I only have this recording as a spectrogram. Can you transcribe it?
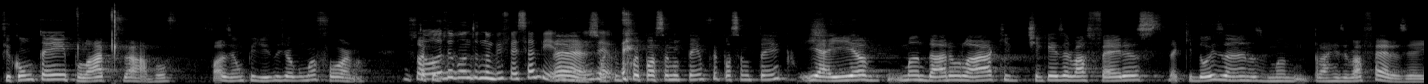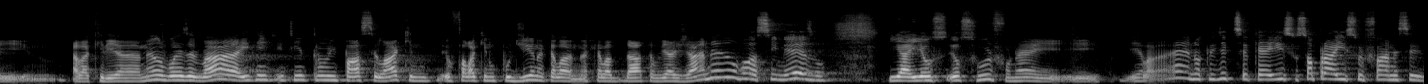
Ficou um tempo lá, ah, vou fazer um pedido de alguma forma. Só Todo eu, mundo no buffet sabia. É, só que foi passando o tempo, foi passando o tempo. E aí mandaram lá que tinha que reservar as férias daqui dois anos para reservar férias. E aí ela queria, não, não vou reservar. Aí a gente entrou no impasse lá, que eu falar que não podia naquela, naquela data viajar. Não, vou assim mesmo. E aí eu, eu surfo, né? E, e, ela, é, não acredito que você quer isso só para ir surfar nesse,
